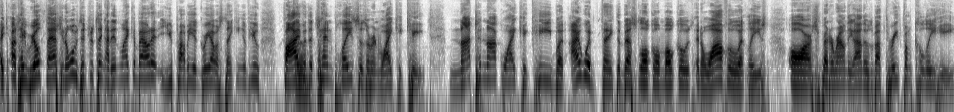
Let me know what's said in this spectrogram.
I, I'll tell you real fast. You know what was interesting? I didn't like about it. You'd probably agree. I was thinking of you. Five Yeah. of the ten places are in Waikiki. Not to knock Waikiki, but I would think the best loco mocos in Oahu, at least, are spread around the island. There was about three from Kalihi,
